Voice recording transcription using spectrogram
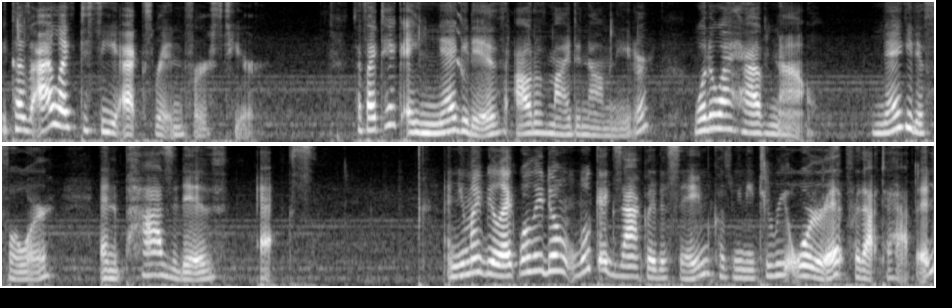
because I like to see x written first here. So if I take a negative out of my denominator, what do I have now? Negative 4 and positive x. And you might be like, well, they don't look exactly the same because we need to reorder it for that to happen.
